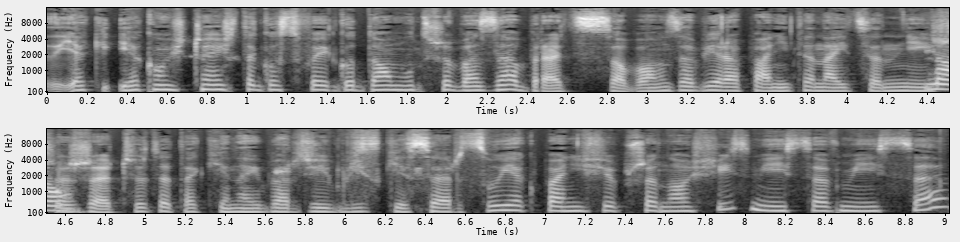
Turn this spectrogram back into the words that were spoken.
jak, jakąś część tego swojego domu trzeba zabrać z sobą. Zabiera pani te najcenniejsze no. rzeczy, te takie najbardziej bliskie sercu. Jak pani się przenosi z miejsca w miejsce?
